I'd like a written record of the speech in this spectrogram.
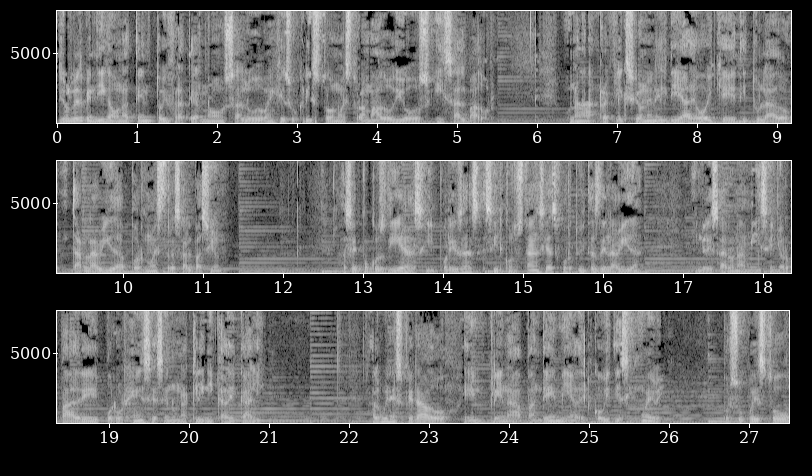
Dios les bendiga, un atento y fraterno saludo en Jesucristo, nuestro amado Dios y Salvador. Una reflexión en el día de hoy que he titulado Dar la vida por nuestra salvación. Hace pocos días y por esas circunstancias fortuitas de la vida, ingresaron a mi Señor Padre por urgencias en una clínica de Cali. Algo inesperado en plena pandemia del COVID-19 por supuesto,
